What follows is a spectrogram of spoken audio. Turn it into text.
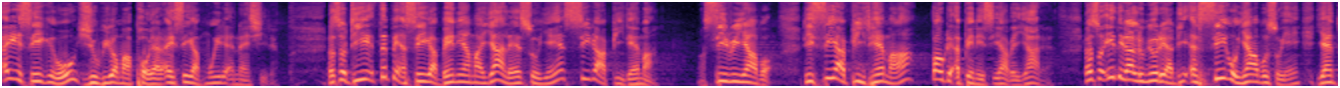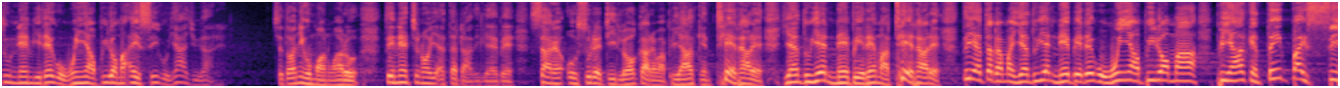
အဲ့ဒီအဆေးကိုယူပြီးတော့မှဖော်ရတယ်အဲ့ဒီဆေးကမွေးတဲ့အနံ့ရှိတယ်ဒါဆိုဒီတစ်ပင်အဆေးကဘယ်နေရာမှာရလဲဆိုရင်စီရာပြည်ထဲမှာ စီးရီးယားပေါ့ဒီစီးယားပြည်ထဲမှာပေါက်တဲ့အပင်တွေစီးယားပဲရတယ်ဒါဆိုဣသရေလလူမျိုးတွေကဒီအစီးကိုရဖို့ဆိုရင်ရန်သူနယ်မြေတဲ့ကိုဝင်ရောက်ပြီးတော့မှအဲ့စီးကိုရယူရတယ်ချစ်တော်ညီကောင်မောင်တို့တင်းနဲ့ကျွန်တော်ရဲ့အသက်တာဒီလည်းပဲစာရန်အုပ်စုတဲ့ဒီလောကထဲမှာဘုရားခင်ထည့်ထားတယ်ရန်သူရဲ့နေပေထဲမှာထည့်ထားတယ်တင်းရဲ့အသက်တာမှာရန်သူရဲ့နေပေတဲ့ကိုဝင်ရောက်ပြီးတော့မှဘုရားခင်သိမ့်ပိုက်စေ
